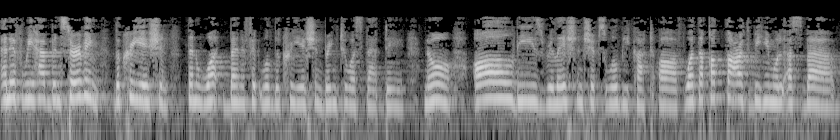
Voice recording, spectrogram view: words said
And if we have been serving the creation, then what benefit will the creation bring to us that day? No, all these relationships will be cut off. وَتَقَطَّعَتْ بِهِمُ الْأَسْبَابِ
